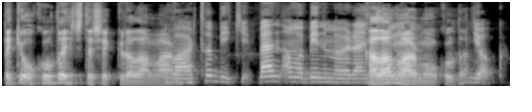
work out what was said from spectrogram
Peki okulda hiç teşekkür alan var mı? Var tabii ki. Ben ama benim öğrencilerim. Kalan var mı okulda? Yok.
